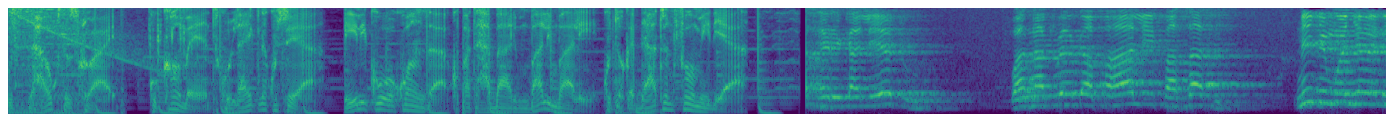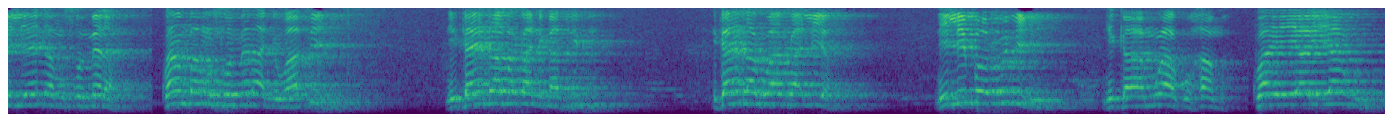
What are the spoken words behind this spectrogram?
Usisahau kusubscribe, kucomment, kulike na kushare ili kuwa wa kwanza kupata habari mbalimbali mbali kutoka Dar24 Media. Serikali yetu wanatuweka pahali pasafi. Mimi mwenyewe nilienda Msomera, kwamba Msomera ni wapi, nikaenda mpaka nikafika, nikaenda kuangalia. Niliporudi nikaamua kuhama kwa hiari yangu.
